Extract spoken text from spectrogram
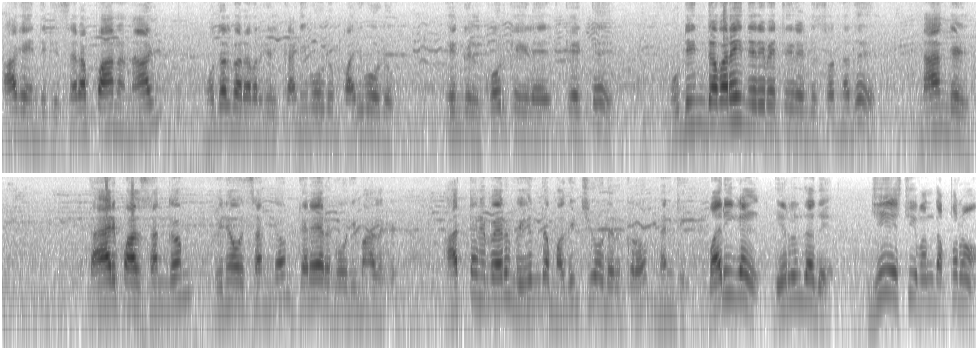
ஆக இன்றைக்கு சிறப்பான நாள். முதல்வர் அவர்கள் கனிவோடும் பரிவோடும் எங்கள் கோரிக்கைகளை கேட்டு முடிந்தவரை நிறைவேற்றுகிறேன் என்று சொன்னது நாங்கள் தயாரிப்பாளர் சங்கம் வினோத் சங்கம் திரையரங்க உரிமையாளர்கள். அத்தனை பேரும் மிகுந்த மகிழ்ச்சியோடு இருக்கிறோம். நன்றி. வரிகள் இருந்தது. ஜிஎஸ்டி வந்தப்புறம்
